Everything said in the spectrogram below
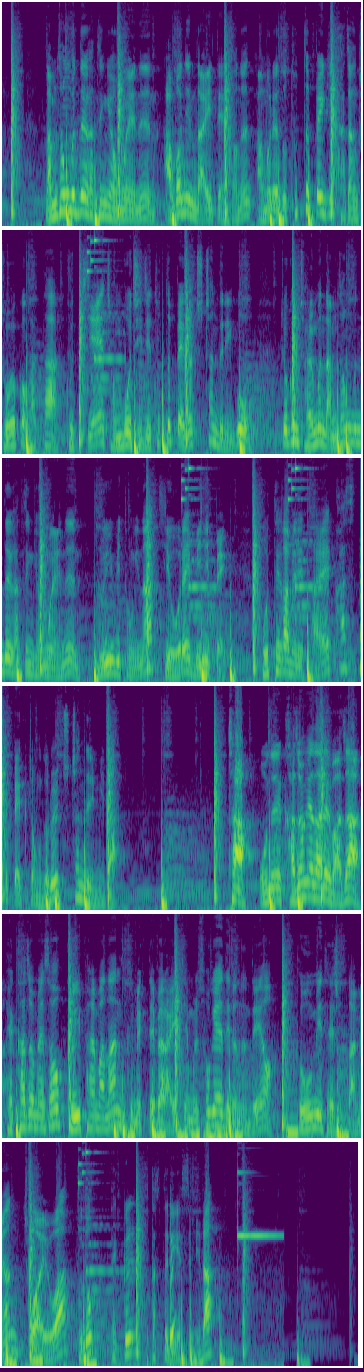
남성분들 같은 경우에는 아버님 나이대에서는 아무래도 토트백이 가장 좋을 것 같아 구찌의 전보 지지 토트백을 추천드리고 조금 젊은 남성분들 같은 경우에는 루이비통이나 디올의 미니백, 보테가 베네타의 카세트백 정도를 추천드립니다. 자, 오늘 가정의 달을 맞아 백화점에서 구입할 만한 금액대별 아이템을 소개해 드렸는데요. 도움이 되셨다면 좋아요와 구독, 댓글 부탁드리겠습니다.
